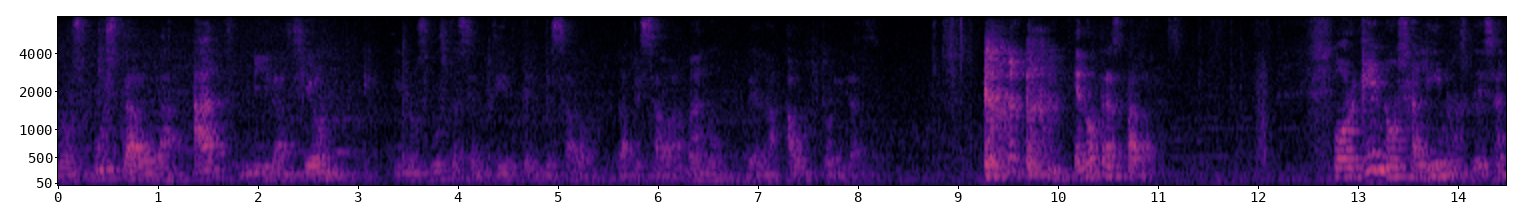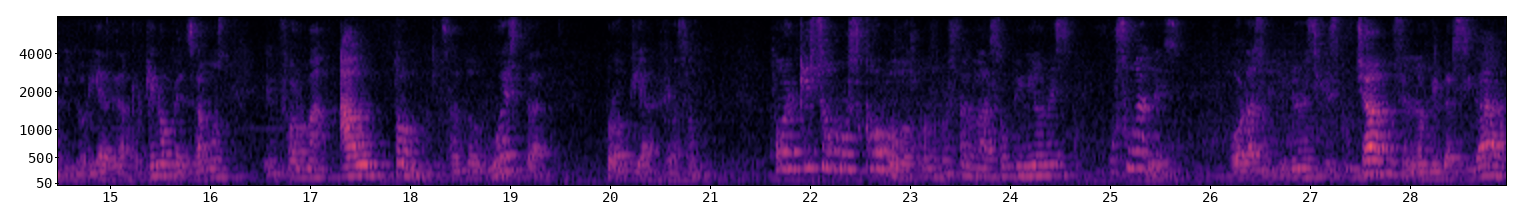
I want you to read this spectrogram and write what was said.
nos gusta la admiración y nos gusta sentir el pesado, la pesada mano de la autoridad. en otras palabras, ¿por qué no salimos de esa minoría de edad? ¿Por qué no pensamos en forma autónoma, usando nuestra propia razón? Porque somos cómodos, nos gustan las opiniones usuales o las opiniones que escuchamos en la universidad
